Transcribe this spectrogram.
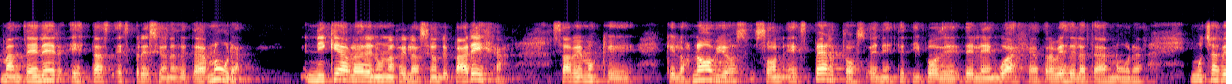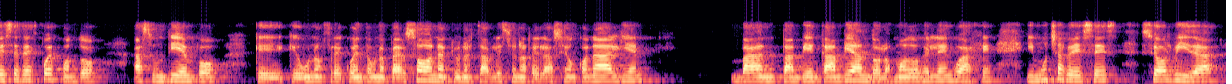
mantener estas expresiones de ternura. Ni qué hablar en una relación de pareja. Sabemos que, los novios son expertos en este tipo de, lenguaje a través de la ternura. Muchas veces después, cuando hace un tiempo que, uno frecuenta a una persona, que uno establece una relación con alguien, van también cambiando los modos del lenguaje y muchas veces se olvida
